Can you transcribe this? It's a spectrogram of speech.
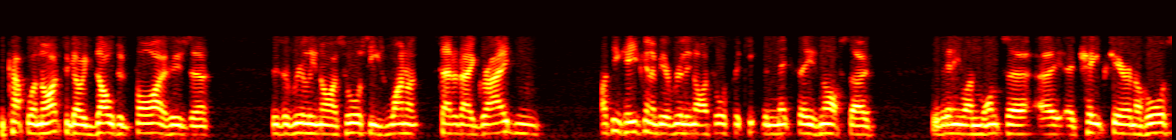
a couple of nights ago. Exalted Fire, who's a who's a really nice horse. He's won on Saturday grade, and I think he's going to be a really nice horse to kick the next season off. So, if anyone wants a, a, a cheap share in a horse,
